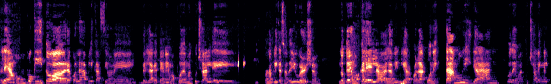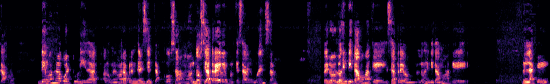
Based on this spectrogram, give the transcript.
Leamos un poquito ahora con las aplicaciones, ¿verdad? Que tenemos, podemos escuchar eh, con la aplicación de YouVersion. No tenemos que leer la, Biblia, con la conectamos y ya podemos escucharla en el carro demos la oportunidad, a lo mejor aprender ciertas cosas, a lo mejor no se atreven porque se avergüenzan, pero los invitamos a que se atrevan, los invitamos a que, ¿verdad? Que,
